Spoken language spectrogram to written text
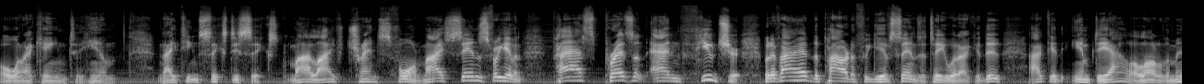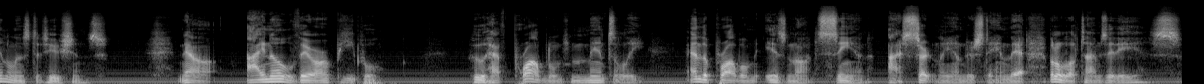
Oh, when I came to Him, 1966, my life transformed, my sins forgiven, past, present, and future. But if I had the power to forgive sins, I tell you what I could do. I could empty out a lot of the mental institutions. Now, I know there are people who have problems mentally, and the problem is not sin. I certainly understand that, but a lot of times it is.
